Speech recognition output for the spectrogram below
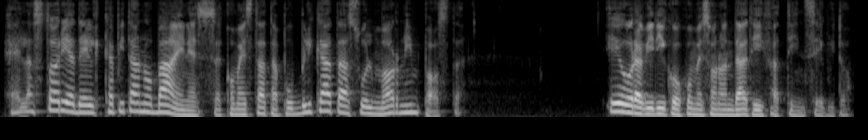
è la storia del capitano Baines come è stata pubblicata sul Morning Post. E ora vi dico come sono andati i fatti in seguito.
